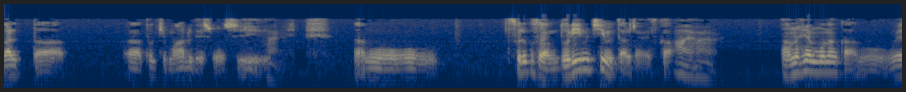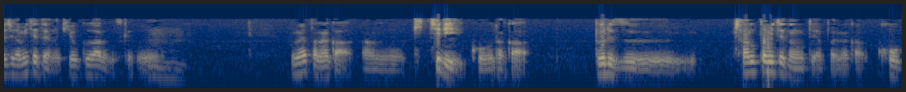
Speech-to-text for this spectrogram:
れてたあ時もあるでしょうし、はいあのー、それこそあのドリームチームってあるじゃないですか。はいはあの辺もなんかあの、親父が見てたような記憶があるんですけど、い。うんでもやっぱなんか、あの、きっちり、こう、なんか、ブルズ、ちゃんと見てたのって、やっぱりなんか、後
